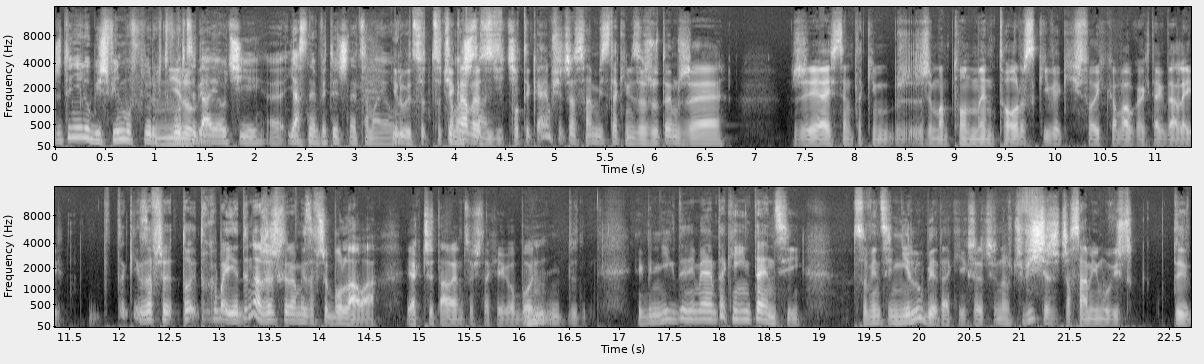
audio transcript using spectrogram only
że ty nie lubisz filmów, w których nie twórcy lubię. dają ci e, jasne wytyczne, co mają Nie lubię. Co, co ciekawe, spotykałem się czasami z takim zarzutem, że, że ja jestem takim, że mam ton mentorski w jakichś swoich kawałkach i tak dalej. To, takie zawsze, to, to chyba jedyna rzecz, która mnie zawsze bolała, jak czytałem coś takiego, bo mm. jakby nigdy nie miałem takiej intencji. Co więcej, nie lubię takich rzeczy. No oczywiście, że czasami mówisz ty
